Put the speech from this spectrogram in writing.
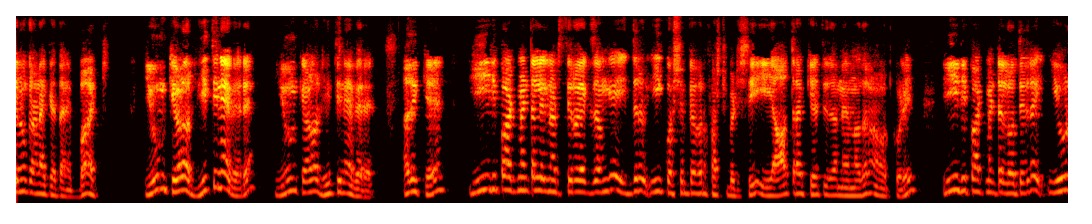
ಎನು ಕನ್ನಡ ಕೇಳ್ತಾನೆ. ಬಟ್ ಇವ್ನ್ ಕೇಳೋ ರೀತಿನೇ ಬೇರೆ, ಇವ್ನ್ ಕೇಳೋ ರೀತಿನೇ ಬೇರೆ. ಅದಕ್ಕೆ ಈ ಡಿಪಾರ್ಟ್ಮೆಂಟ್ ಅಲ್ಲಿ ನಡೆಸ್ತಿರೋ ಎಕ್ಸಾಮ್ಗೆ ಇದ್ರ ಈ ಕ್ವಶನ್ ಪೇಪರ್ ಫಸ್ಟ್ ಬಿಡಿಸಿ ಯಾವ ತರ ಕೇಳ್ತಿದ್ದಾನೆ ಅನ್ನೋದನ್ನ ನೋಡ್ಕೊಳ್ಳಿ. ಈ ಡಿಪಾರ್ಟ್ಮೆಂಟ್ ಅಲ್ಲಿ ಓದಿದ್ರೆ ಇವ್ರ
